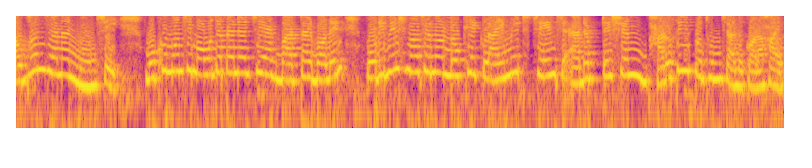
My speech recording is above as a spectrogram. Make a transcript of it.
আহ্বান জানান মন্ত্রী। মুখ্যমন্ত্রী মমতা ব্যানার্জি এক বার্তায় বলেন, পরিবেশ বাঁচানোর লক্ষ্যে ক্লাইমেট চেঞ্জ অ্যাডাপ্টেশন ভারতেই প্রথম চালু করা হয়।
